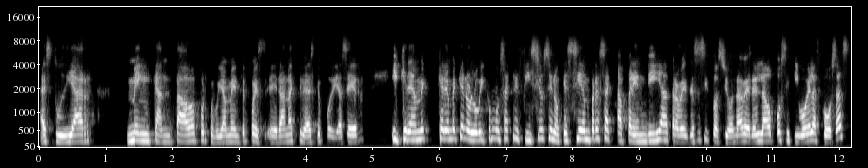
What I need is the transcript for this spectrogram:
a estudiar. Me encantaba porque obviamente pues eran actividades que podía hacer Y créeme, créeme que no lo vi como un sacrificio, sino que siempre aprendí a través de esa situación a ver el lado positivo de las cosas.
